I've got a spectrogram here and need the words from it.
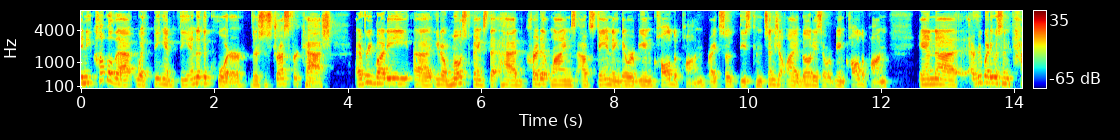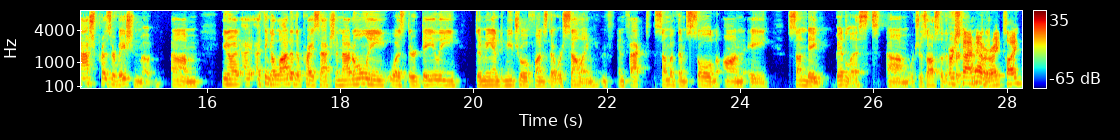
And you couple that with being at the end of the quarter, there's a stress for cash. Everybody, uh, you know, most banks that had credit lines outstanding, they were being called upon, right? So these contingent liabilities that were being called upon and uh, everybody was in cash preservation mode. Um, you know, I, I, think a lot of the price action not only was their daily demand mutual funds that were selling. In, in fact, some of them sold on a Sunday bid list, um, which was also the first, first time, time, ever, right, Clay?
